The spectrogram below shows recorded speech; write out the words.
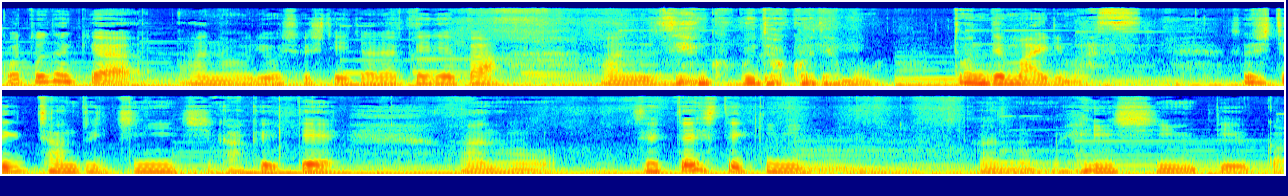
ことだけはあの了承していただければあの全国どこでも飛んでまいります。そしてちゃんと1日かけてあの絶対素敵にあの返信っていうか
